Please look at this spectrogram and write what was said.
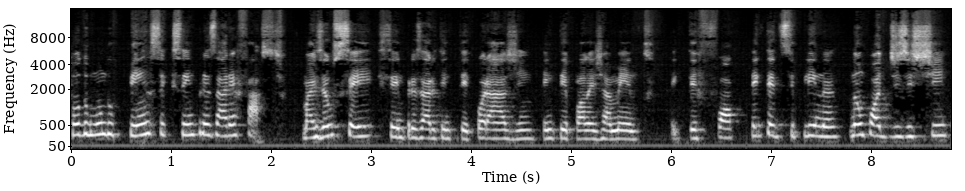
Todo mundo pensa que ser empresário é fácil. Mas eu sei que ser empresário tem que ter coragem, tem que ter planejamento, tem que ter foco, tem que ter disciplina, não pode desistir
